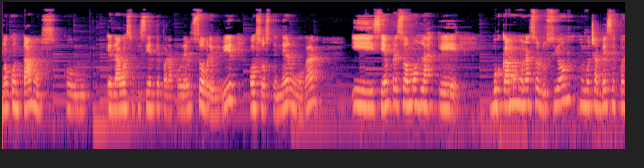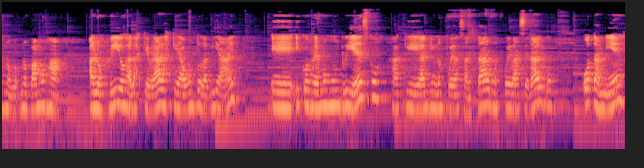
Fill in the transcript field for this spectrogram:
no contamos con el agua suficiente para poder sobrevivir o sostener un hogar y siempre somos las que buscamos una solución y muchas veces pues nos, vamos a, los ríos, a las quebradas que aún todavía hay eh, y corremos un riesgo a que alguien nos pueda asaltar, nos pueda hacer algo o también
